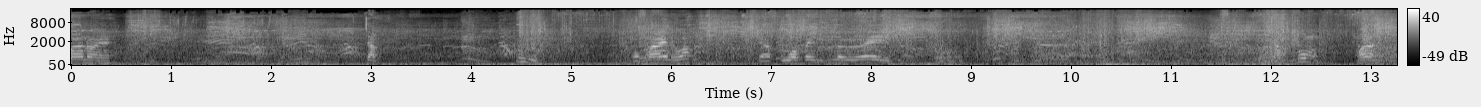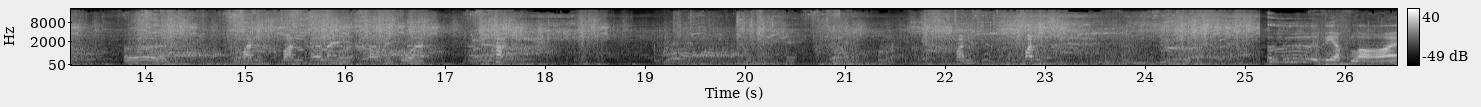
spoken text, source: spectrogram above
มาหน่อย จับออออกมาหนูอย่ากลัวไปเลยจับทุ่มมาเออฟันฟันข้างในข้างในตัวฟันฟันเออเรียบร้อย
